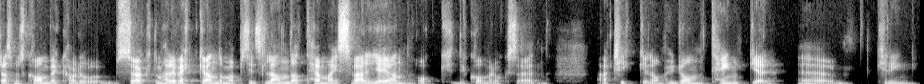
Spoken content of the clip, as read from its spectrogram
Rasmus Kahnbeck har då sökt de här i veckan. De har precis landat hemma i Sverige igen och det kommer också en artikel om hur de tänker eh, kring,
